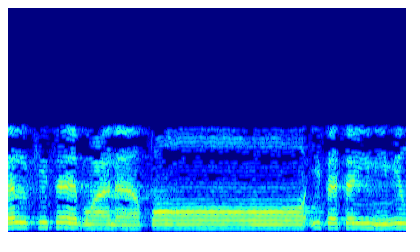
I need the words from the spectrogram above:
أنزل الكتاب على طائفتين من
